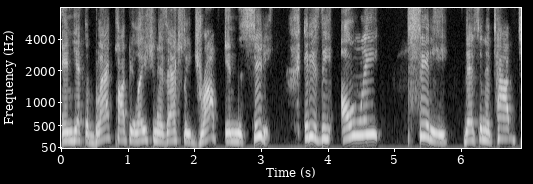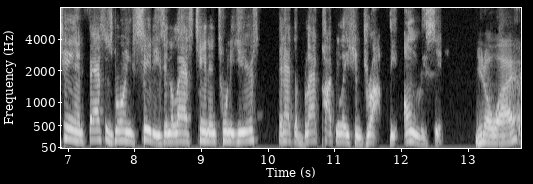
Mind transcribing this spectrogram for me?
and yet the black population has actually dropped in the city. It is the only city that's in the top 10 fastest growing cities in the last 10 and 20 years that had the black population drop. The only city. You know why?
